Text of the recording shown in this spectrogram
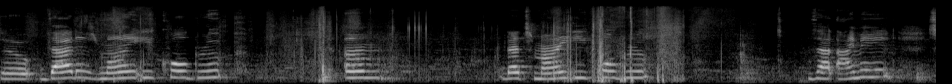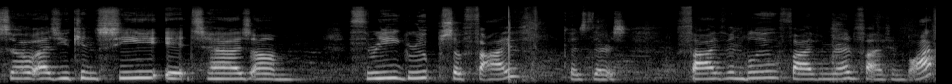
So that is my equal group. Um, that's my equal group that I made. So as you can see, it has um, three groups of five because there's five in blue, five in red, five in black.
